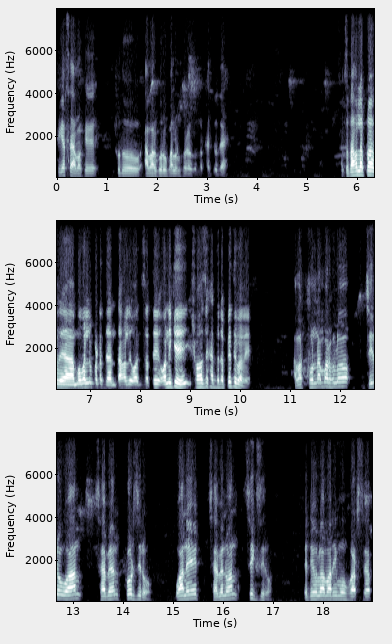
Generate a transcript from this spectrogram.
ঠিক আছে? আমাকে শুধু আমার গরু পালন করার জন্য খাদ্য দেয়। আচ্ছা তাহলে আপনার মোবাইল নাম্বারটা দেন তাহলে যাতে অনেকেই সহজে খাদ্যটা পেতে পারে। আমার ফোন নাম্বার হলো zero one seven four zero one eight seven one six zero এটি হলো আমার ইমো হোয়াটসঅ্যাপ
